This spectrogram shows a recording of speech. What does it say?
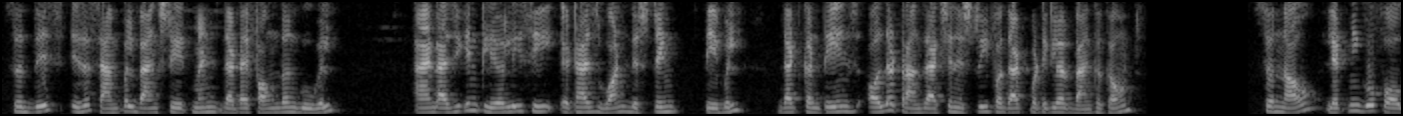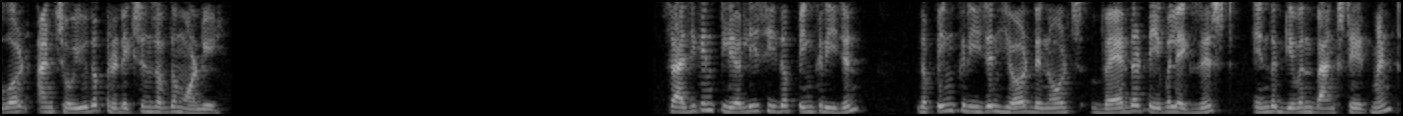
So this is a sample bank statement that I found on Google and as you can clearly see it has one distinct table that contains all the transaction history for that particular bank account. So now let me go forward and show you the predictions of the model. So as you can clearly see the pink region, the pink region here denotes where the table exists in the given bank statement.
